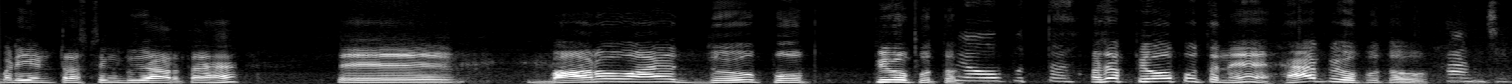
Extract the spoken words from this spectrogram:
ਬੜੀ ਇੰਟਰਸਟਿੰਗ ਬੁਝਾਰਤ ਹੈ। ਤੇ ਬਾਹਰੋਂ ਆਏ ਦੋ ਪਿਓ ਪੁੱਤ। ਪਿਓ ਪੁੱਤ। ਅੱਛਾ ਪਿਓ ਪੁੱਤ ਨੇ ਹੈ ਪਿਓ ਪੁੱਤ ਉਹ? ਹਾਂਜੀ।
